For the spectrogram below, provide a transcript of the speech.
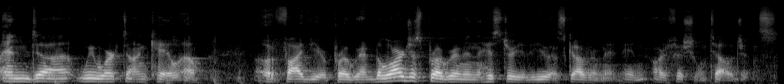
and uh, we worked on CALO a five-year program, the largest program in the history of the US government in artificial intelligence.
